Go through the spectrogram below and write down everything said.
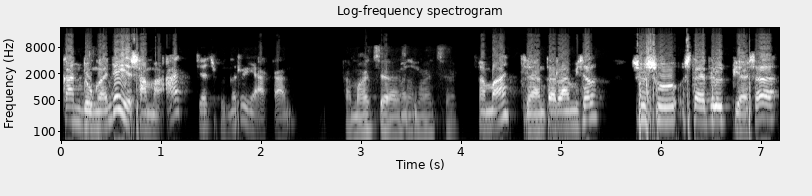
kandungannya ya sama aja sebenarnya kan sama aja sama, aja sama aja antara misal susu steril biasa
